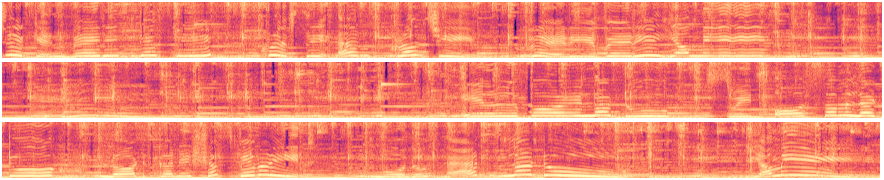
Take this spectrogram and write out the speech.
chicken very tasty, crispy and crunchy, very very Ganesha's favorite, modos and laddu. Yummy!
